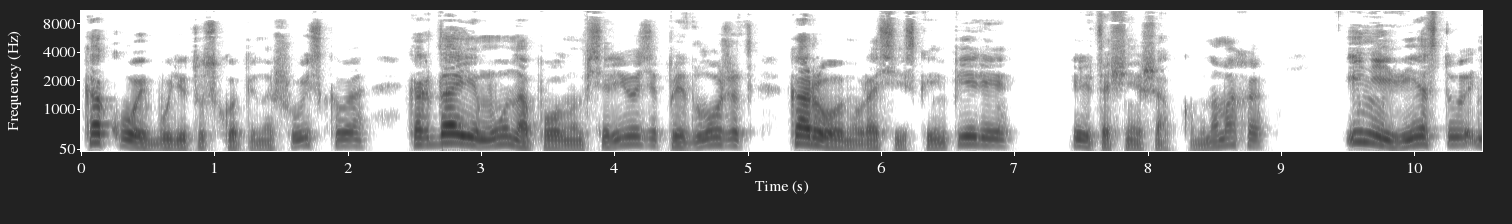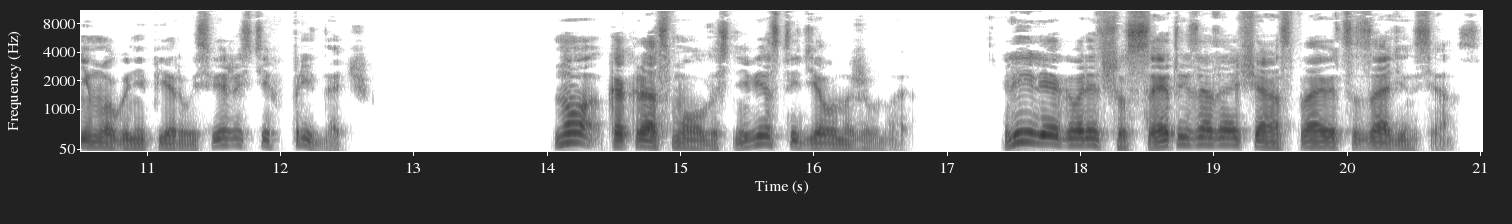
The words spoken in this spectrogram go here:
какой будет у Скопина Шуйского, когда ему на полном серьезе предложат корону Российской империи, или точнее шапку Мономаха, и невесту, немного не первой свежести, в придачу. Но как раз молодость невесты – дело наживное. Лилия говорит, что с этой задачей она справится за один сеанс.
